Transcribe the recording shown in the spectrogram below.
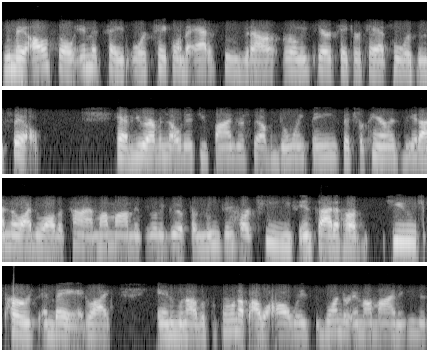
We may also imitate or take on the attitudes that our early caretakers had towards themselves. Have you ever noticed you find yourself doing things that your parents did? I know I do all the time. My mom is really good for losing her keys inside of her huge purse and bag. Like, and when I was growing up, I would always wonder in my mind and even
